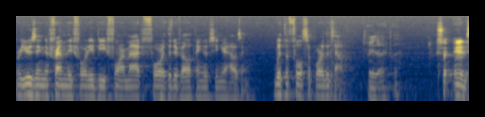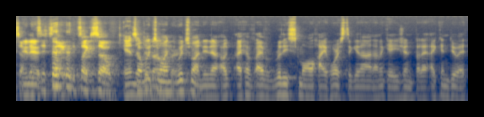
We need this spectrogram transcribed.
we're using the friendly forty B format for the developing of senior housing, with the full support of the town. Exactly. So, and, So and it's, it's like, it's like, so, And so the which one, developer. which one, you know, I- I have, I have a really small high horse to get on on occasion, but I, I can do it.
